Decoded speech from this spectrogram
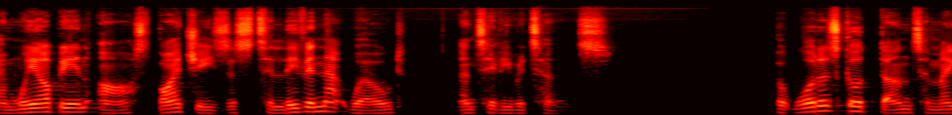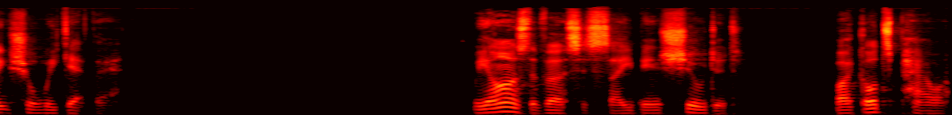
And we are being asked by Jesus to live in that world until he returns. But what has God done to make sure we get there? We are, as the verses say, being shielded by God's power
